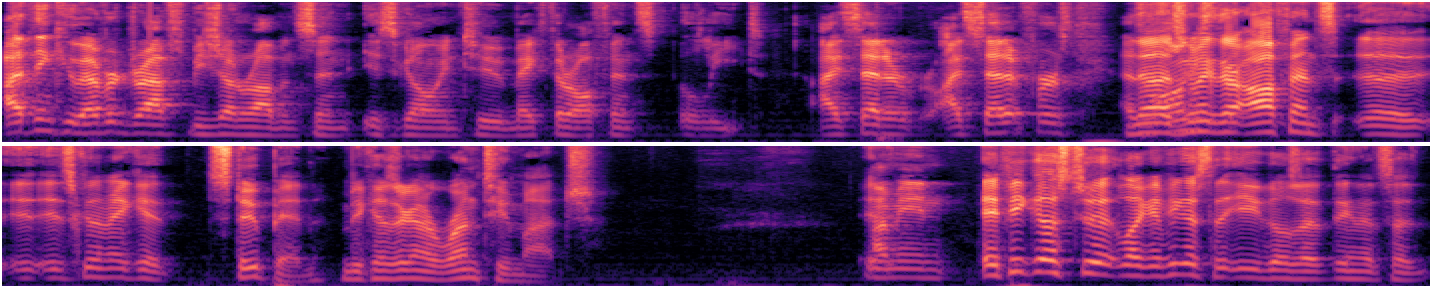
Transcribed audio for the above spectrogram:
I think whoever drafts Bijan Robinson is going to make their offense elite. I said it. I said it first. As no, it's gonna make their offense. Uh, it's gonna make it stupid because they're gonna run too much. I mean, If he goes to it like if he goes to the Eagles, I think that's a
